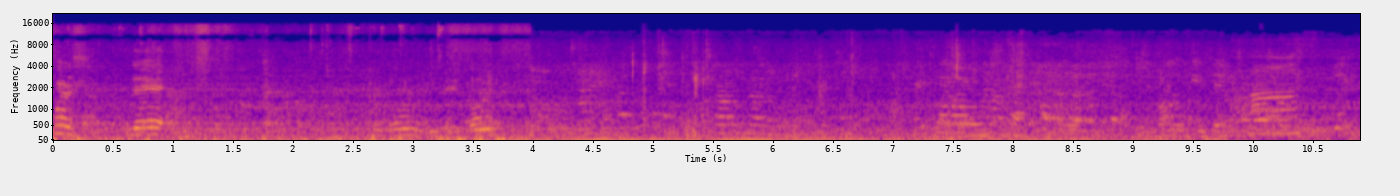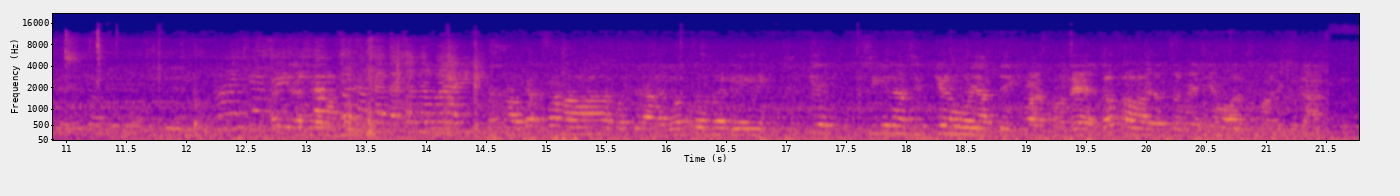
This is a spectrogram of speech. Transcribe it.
first. Hindi. Bacon, bacon. Ah, お客様、こちら4丁目で不思議な実験をやっていきますので、どうぞ4丁目にお集まりください。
